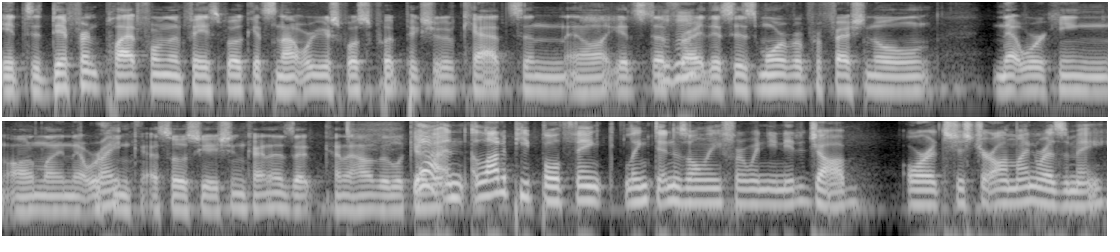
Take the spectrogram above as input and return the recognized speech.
it's a different platform than Facebook. It's not where you're supposed to put pictures of cats and, and all that good stuff, right? This is more of a professional networking, online networking Right. association kind of. Is that kind of how they look Yeah, at it? Yeah, and a lot of people think LinkedIn is only for when you need a job or it's just your online resume,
